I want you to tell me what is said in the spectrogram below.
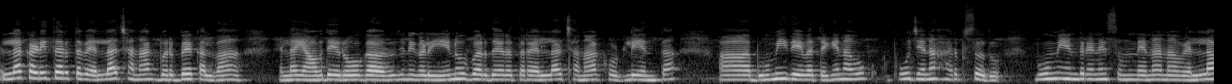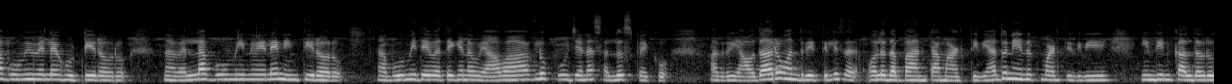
ಎಲ್ಲ ಕಡಿತಾ ಇರ್ತವೆ. ಎಲ್ಲ ಚೆನ್ನಾಗಿ ಬರಬೇಕಲ್ವಾ? ಎಲ್ಲ ಯಾವುದೇ ರೋಗ, ರುಜಿನಗಳು ಏನೂ ಬರದೇ ಇರೋ ಥರ ಎಲ್ಲ ಚೆನ್ನಾಗಿ ಕೊಡಲಿ ಅಂತ ಆ ಭೂಮಿ ದೇವತೆಗೆ ನಾವು ಪೂಜೆನ ಅರ್ಪಿಸೋದು. ಭೂಮಿ ಅಂದ್ರೇ ಸುಮ್ಮನೆನ ನಾವೆಲ್ಲ ಭೂಮಿ ಮೇಲೆ ಹುಟ್ಟಿರೋರು, ನಾವೆಲ್ಲ ಭೂಮಿ ಮೇಲೆ ನಿಂತಿರೋರು. ಆ ಭೂಮಿ ದೇವತೆಗೆ ನಾವು ಯಾವಾಗಲೂ ಪೂಜೆನ ಸಲ್ಲಿಸ್ಬೇಕು. ಆದರೂ ಯಾವ್ದಾದ್ರು ಒಂದು ರೀತಿಲಿ ಸ ಹೊಲದಬ್ಬ ಅಂತ ಮಾಡ್ತೀವಿ. ಅದನ್ನ ಏನಕ್ಕೆ ಮಾಡ್ತಿದ್ವಿ? ಹಿಂದಿನ ಕಾಲದವರು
